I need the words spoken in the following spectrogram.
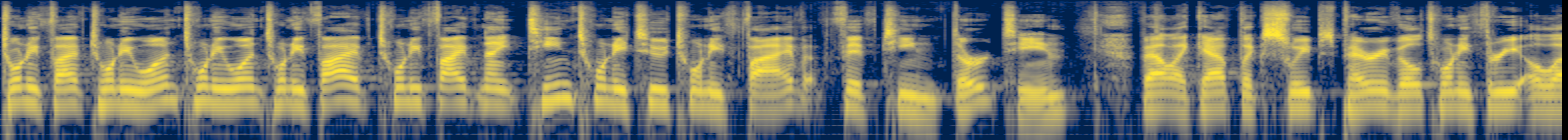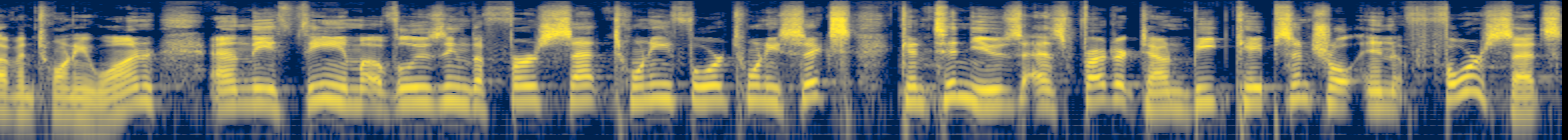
25 21, 21 25, 25 19, 22 25, 15 13. Valley Catholic sweeps Perryville 23 11 21. And the theme of losing the first set 24 26 continues as Fredericktown beat Cape Central in four sets.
